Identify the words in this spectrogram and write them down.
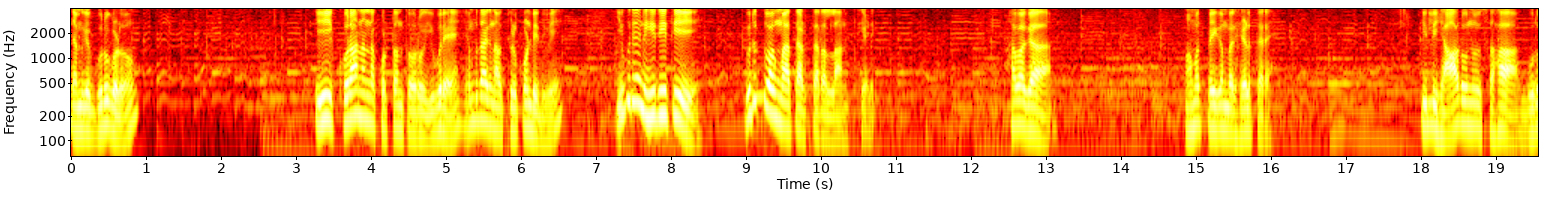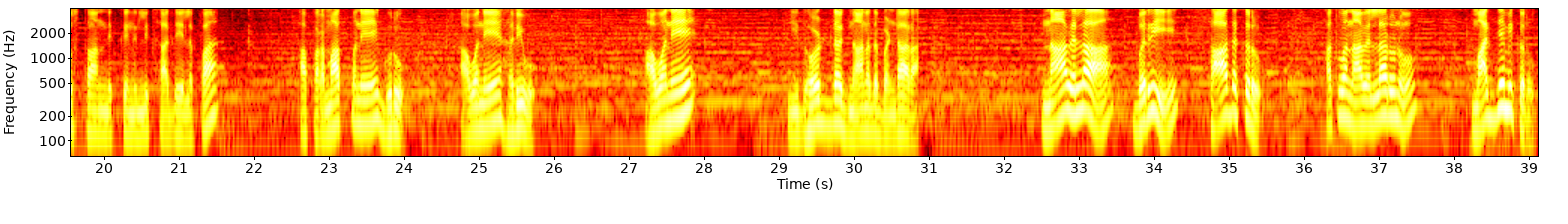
ನಮಗೆ ಗುರುಗಳು. ಈ ಕುರಾನನ್ನು ಕೊಟ್ಟಂಥವರು ಇವರೇ ಎಂಬುದಾಗಿ ನಾವು ತಿಳ್ಕೊಂಡಿದ್ವಿ. ಇವರೇನು ಈ ರೀತಿ ವಿರುದ್ಧವಾಗಿ ಮಾತಾಡ್ತಾರಲ್ಲ ಅಂತ ಹೇಳಿ. ಆವಾಗ ಮೊಹಮ್ಮದ್ ಪೈಗಂಬರ್ ಹೇಳ್ತಾರೆ, ಇಲ್ಲಿ ಯಾರೂ ಸಹ ಗುರುಸ್ಥಾನಕ್ಕೆ ನಿಲ್ಲಕ್ಕೆ ಸಾಧ್ಯ ಇಲ್ಲಪ್ಪ. ಆ ಪರಮಾತ್ಮನೇ ಗುರು, ಅವನೇ ಹರಿವು, ಅವನೇ ಈ ದೊಡ್ಡ ಜ್ಞಾನದ ಭಂಡಾರ. ನಾವೆಲ್ಲ ಬರೀ ಸಾಧಕರು ಅಥವಾ ನಾವೆಲ್ಲರೂ ಮಾಧ್ಯಮಿಕರು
